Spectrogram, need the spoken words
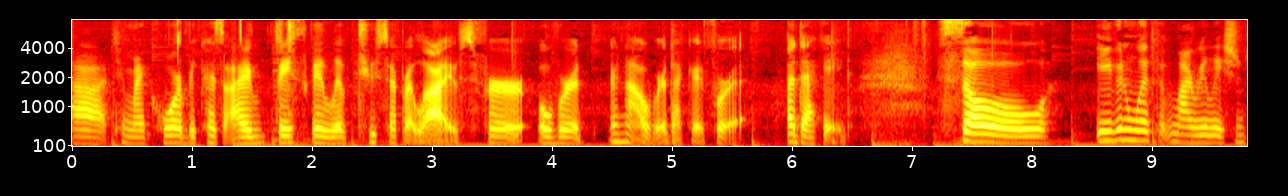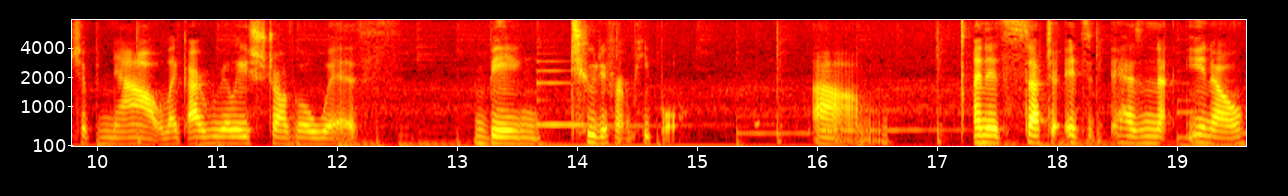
uh, to my core because I basically lived two separate lives for over, or not over a decade, for a decade. So even with my relationship now, like I really struggle with being two different people. Um, and it's such a, it's, it has, you know,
